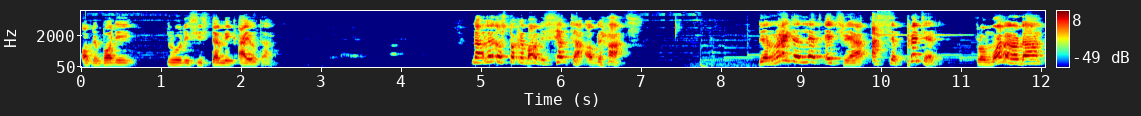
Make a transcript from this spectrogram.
of the body through the systemic aorta. Now let us talk about the center of the heart. The right and left atria are separated from one another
